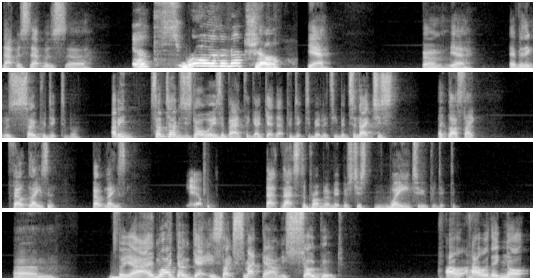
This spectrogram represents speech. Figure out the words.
That was that was uh It's Raw in a nutshell. yeah. Um yeah. Everything was so predictable. I mean, sometimes it's not always a bad thing. I get that predictability, but tonight just like last night felt lazy. Felt lazy. Yeah. That that's the problem. It was just way too predictable. Um so yeah, and what I don't get is like SmackDown is so good. How how are they not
